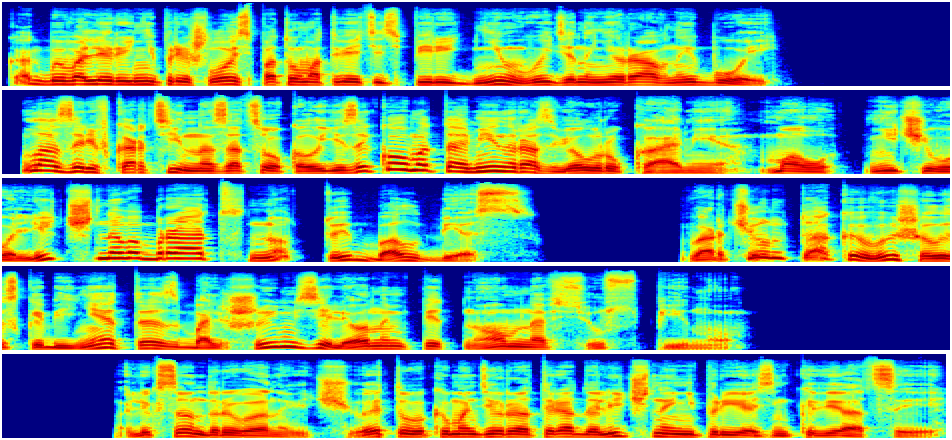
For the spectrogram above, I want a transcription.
Как бы Валере не пришлось потом ответить перед ним, выйдя на неравный бой. Лазарев картинно зацокал языком, а Тамин развел руками. Мол, ничего личного, брат, но ты балбес. Ворчун так и вышел из кабинета с большим зеленым пятном на всю спину. «Александр Иванович, у этого командира отряда личная неприязнь к авиации?»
